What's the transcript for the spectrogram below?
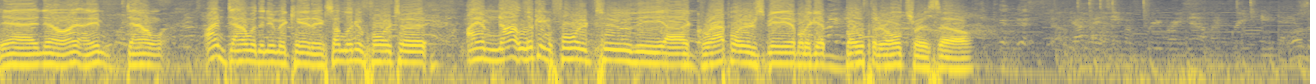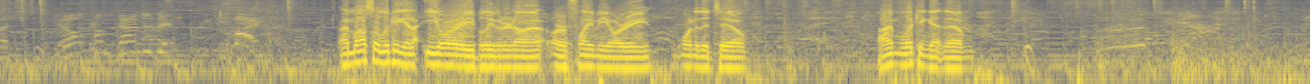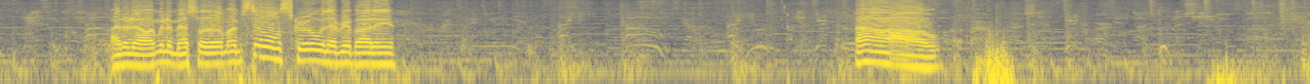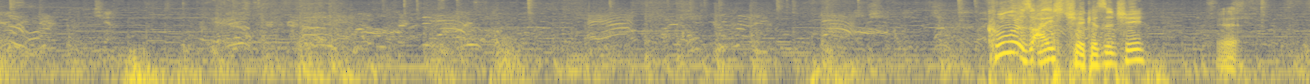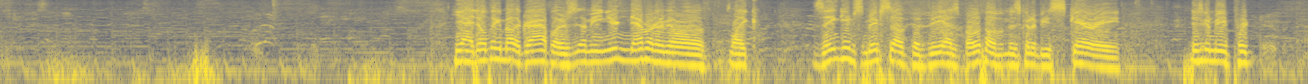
yeah, no, I, I'm down. I'm down with the new mechanics. I'm looking forward to it. I am not looking forward to the uh, grapplers being able to get both their ultras though. I'm also looking at Iori, believe it or not, or Flame Iori, one of the two. I'm looking at them. I don't know. I'm gonna mess with them. I'm still screwing with everybody. Oh. Kula's ice chick, isn't she? Yeah. Yeah, don't think about the grapplers. I mean, you're never going to be able to, like, Zangief's mix-up, if he has both of them, is going to be scary. He's going to be...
